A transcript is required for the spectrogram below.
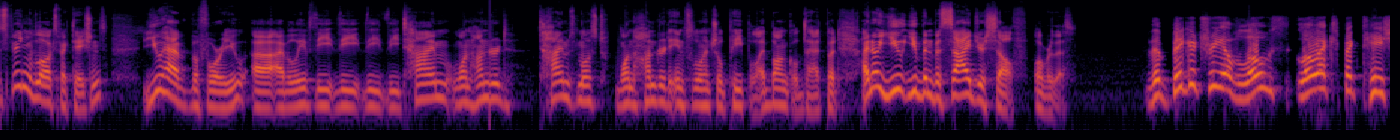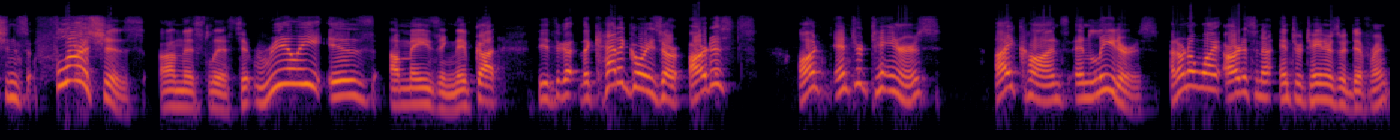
speaking of low expectations, you have before you, uh, I believe, the the the the Time 100 Times most 100 influential people. I bungled that, but I know you you've been beside yourself over this. The bigotry of low low expectations flourishes on this list. It really is amazing. They've got the, the, the categories are artists, entertainers, icons, and leaders. I don't know why artists and entertainers are different.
